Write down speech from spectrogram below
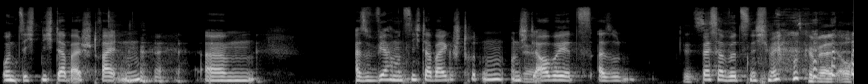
und sich nicht dabei streiten, ähm, also wir haben uns nicht dabei gestritten und ich Ja. glaube jetzt, also Jetzt, besser wird's nicht mehr. jetzt können wir halt auch,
